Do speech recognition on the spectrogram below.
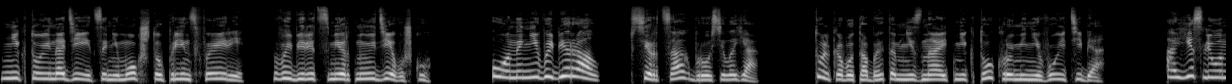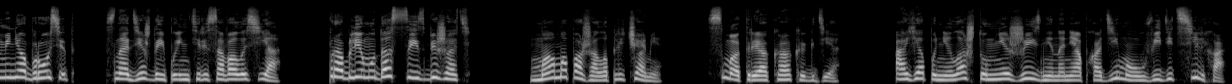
Никто и надеяться не мог, что принц Фейри выберет смертную девушку. Он и не выбирал, в сердцах бросила я. Только вот об этом не знает никто, кроме него и тебя. А если он меня бросит? С надеждой поинтересовалась я. Проблем удастся избежать. Мама пожала плечами. Смотря как и где. А я поняла, что мне жизненно необходимо увидеть Сильха.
